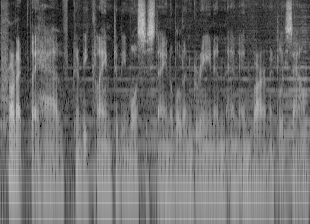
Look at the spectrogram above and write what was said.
product they have can be claimed to be more sustainable and green and, and environmentally sound.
